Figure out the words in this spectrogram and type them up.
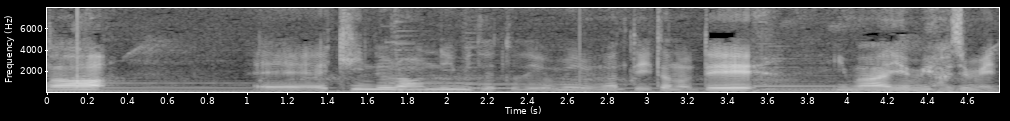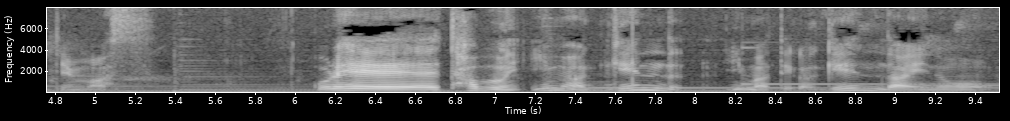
が、えー、Kindle Unlimited で読めるようになっていたので、今読み始めています。これ多分今現今っていうか現代の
